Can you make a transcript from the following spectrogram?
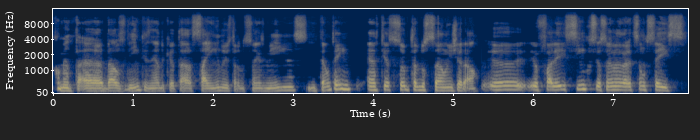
comentar, uh, dar os links, né, do que eu tá saindo de traduções minhas. Então tem é, texto sobre tradução em geral. Uh, eu falei cinco sessões, na verdade são seis.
